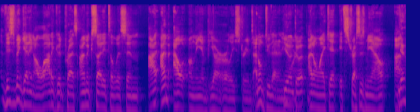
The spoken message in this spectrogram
This has been getting a lot of good press. I'm excited to listen. I, I'm out on the NPR early streams. I don't do that anymore. You don't do it? I don't like it. It stresses me out. I, Yeah.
